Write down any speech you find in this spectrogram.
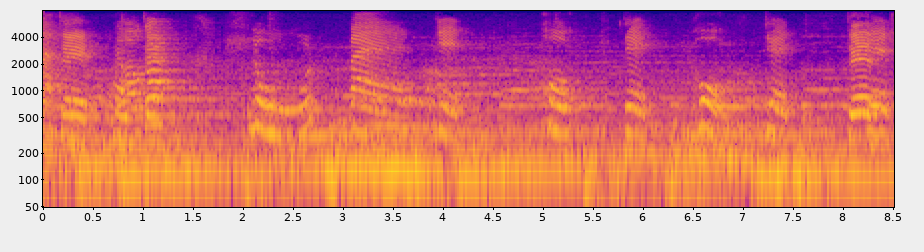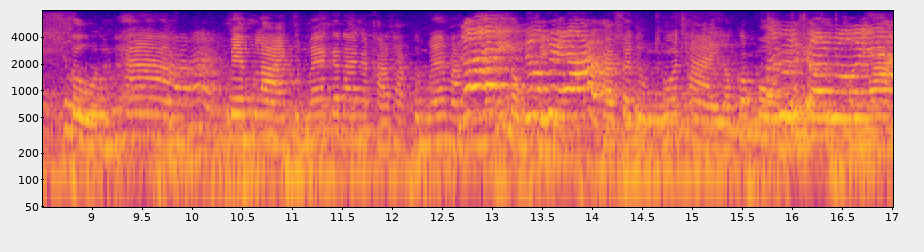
ดเจ็ดหกเจ็ดหกเจ็ด7 0 5เมมไลน์คุณแม่ก็ได้นะคะถ้าคุณแม่มาคุณแม่ส่งฟรีพัสดุทั่วไทยแล้วก็โปรคุณดีผู้ชที่มสุดดูของยังบ้านนะพี่อาร์มมาเลยดิ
